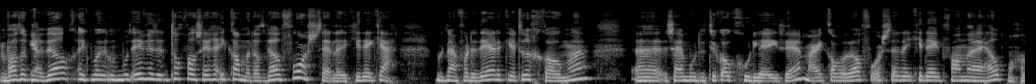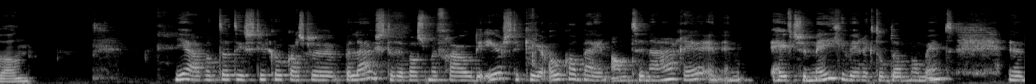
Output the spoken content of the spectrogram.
Wat ik me wel, ik moet even toch wel zeggen, ik kan me dat wel voorstellen. Dat je denkt, ja, ik moet nou voor de derde keer terugkomen. Uh, zij moet natuurlijk ook goed lezen, hè? maar ik kan me wel voorstellen dat je denkt van, uh, help me gewoon. Ja, want dat is natuurlijk ook als we beluisteren, was mevrouw de eerste keer ook al bij een ambtenaar. Hè, en, en heeft ze meegewerkt op dat moment. Uh,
